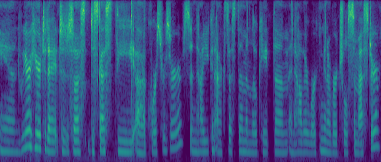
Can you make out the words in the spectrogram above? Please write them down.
And we are here today to discuss, discuss the uh, course reserves and how you can access them and locate them and how they're working in a virtual semester.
